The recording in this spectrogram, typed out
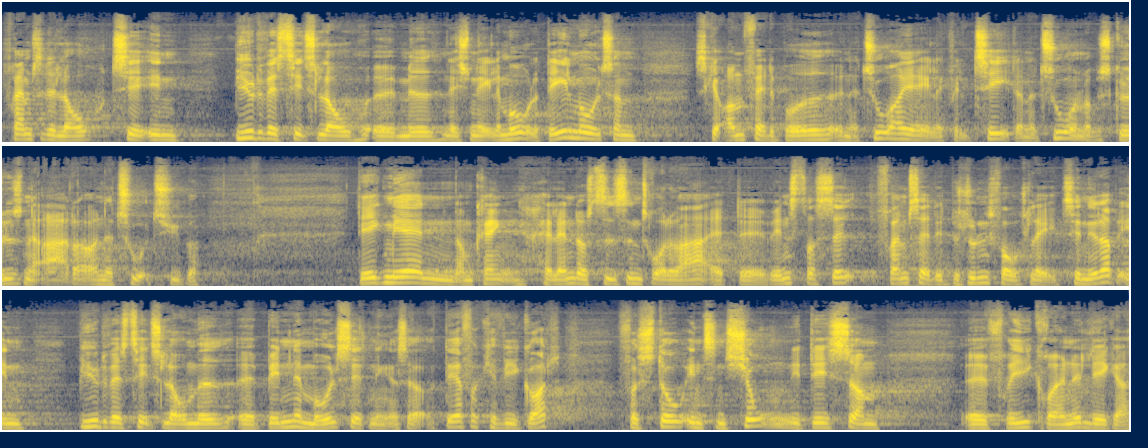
fremsætte lov til en biodiversitetslov med nationale mål og delmål, som skal omfatte både naturarealer, kvalitet og naturen og beskyttelsen af arter og naturtyper. Det er ikke mere end omkring halvandet års tid siden, tror jeg det var, at øh, Venstre selv fremsatte et beslutningsforslag til netop en biodiversitetslov med øh, bindende målsætninger. Så derfor kan vi godt forstå intentionen i det, som øh, Frie Grønne lægger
